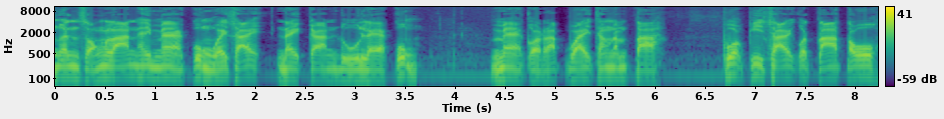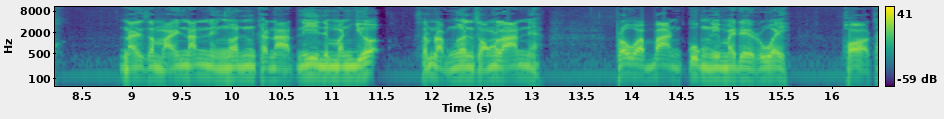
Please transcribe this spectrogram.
เงินสองล้านให้แม่กุ้งไว้ใช้ในการดูแลกุ้ง แม่ก็รับไว้ทั้งน้ำตา พวกพี่ชายก็ตาโต ในสมัยนั้นเนี่ยเงินขนาดนี้เนี่ยมันเยอะสำหรับเงินสองล้านเนี่ย เพราะว่าบ้านกุ้งนี่ไม่ได้รวย พ่อท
